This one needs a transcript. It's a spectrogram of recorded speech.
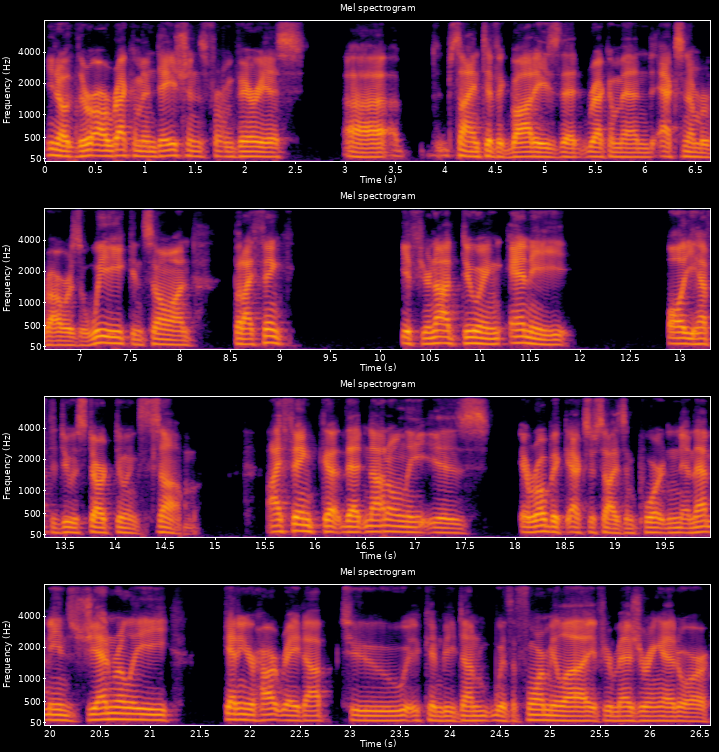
you know, there are recommendations from various uh, scientific bodies that recommend X number of hours a week and so on. But I think if you're not doing any, all you have to do is start doing some. I think uh, that not only is aerobic exercise important, and that means generally getting your heart rate up to it can be done with a formula if you're measuring it, or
